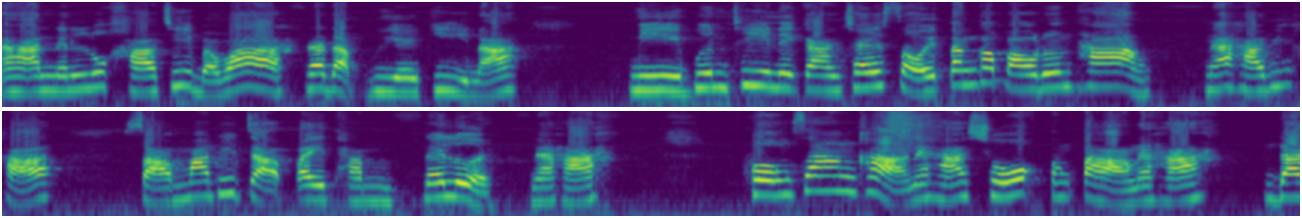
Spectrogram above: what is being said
นะคะเน้นลูกค้าที่แบบว่าระดับ VIP นะ มีพื้นที่ในการใช้สอยตั้งกระเป๋าเดินทางนะคะพี่ขาสามารถที่จะไปทำได้เลยนะคะ โครงสร้างค่ะนะคะโชคต่างๆนะคะ ได้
